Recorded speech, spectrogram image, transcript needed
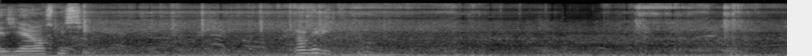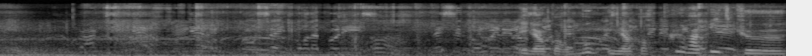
Punaise, il y a un lance-missile. Mangez vite. Il est encore beaucoup, il est encore plus rapide que,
